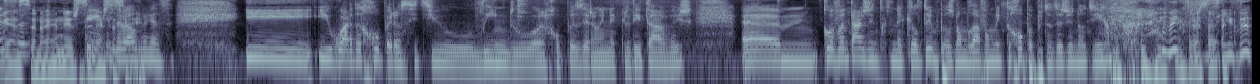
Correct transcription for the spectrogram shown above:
cabeça. Bragança, não é? Nesta- Sim, nesta Isabel série. Bragança. E, e o guarda-roupa era um sítio lindo, as roupas eram inacreditáveis. Ahm, com a vantagem de que naquele tempo eles não mudavam muito de roupa, portanto a gente não tinha muito vestido.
